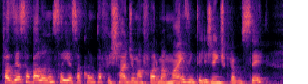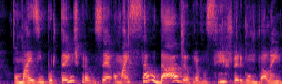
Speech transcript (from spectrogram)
fazer essa balança e essa conta fechar de uma forma mais inteligente para você, ou mais importante para você, ou mais saudável para você? Pergunto além.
